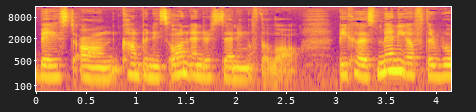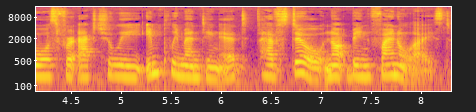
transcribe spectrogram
based on companies' own understanding of the law, because many of the rules for actually implementing it have still not been finalized.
